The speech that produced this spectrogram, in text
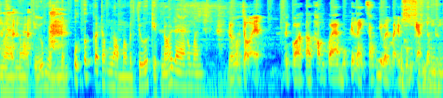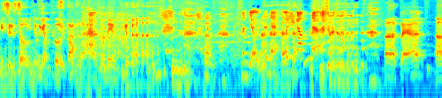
mà mà kiểu mình mình uất ức ở trong lòng mà mình chưa kịp nói ra không anh? Đúng rồi trời qua tao thông qua một cái làn sóng như vậy mà em cũng cảm nhận được cái sự sượng trong cái dòng cười của anh đó à, luôn em? Mình mình giữ cho nhà cửa yên ấm nè. Ờ, thật ra à,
